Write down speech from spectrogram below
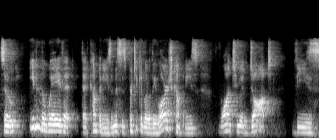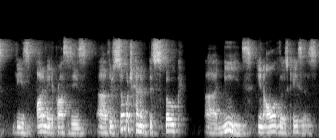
So even the way that that companies, and this is particularly large companies, want to adopt these these automated processes, uh, there's so much kind of bespoke uh, needs in all of those cases.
